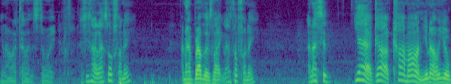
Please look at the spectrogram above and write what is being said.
You know, I tell her the story, and she's like, "That's not funny." And her brother's like, "That's not funny." And I said, "Yeah, God, come on. You know, you're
